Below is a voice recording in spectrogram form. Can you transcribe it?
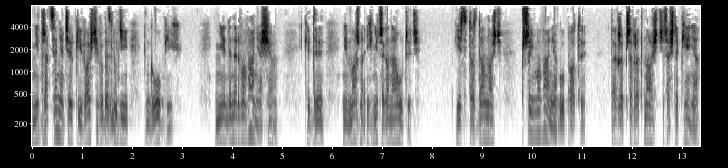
nie tracenia cierpliwości wobec ludzi głupich, nie denerwowania się, kiedy nie można ich niczego nauczyć. Jest to zdolność przyjmowania głupoty, także przewrotności, zaślepienia,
